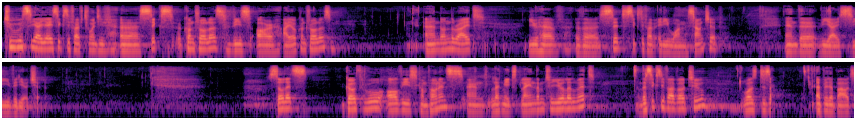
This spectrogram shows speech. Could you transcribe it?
Two CIA 6526 controllers. These are I.O. controllers. And on the right, you have the SID 6581 sound chip and the VIC video chip. So let's go through all these components and let me explain them to you a little bit. The 6502 was designed a bit about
